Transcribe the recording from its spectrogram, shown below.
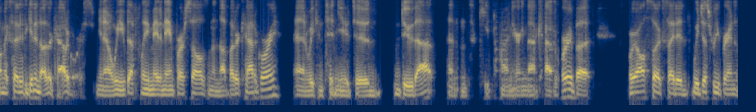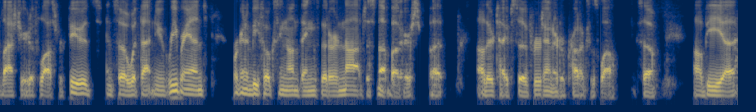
I'm excited to get into other categories. You know, we definitely made a name for ourselves in the nut butter category, and we continue to do that and keep pioneering that category. But we're also excited. We just rebranded last year to Philosopher Foods. And so with that new rebrand, we're going to be focusing on things that are not just nut butters, but other types of regenerative products as well. So I'll be uh,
